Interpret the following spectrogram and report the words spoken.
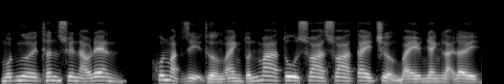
Một người thân xuyên áo đen, khuôn mặt dị thường anh Tuấn Ma Tu xoa xoa tay trưởng bay nhanh lại đây.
